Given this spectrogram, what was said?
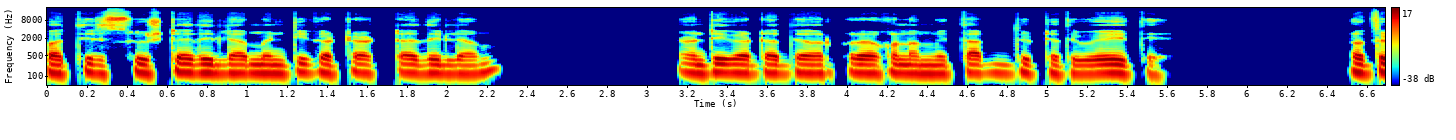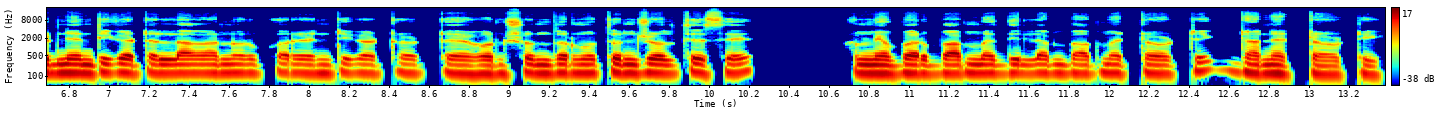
বাতির সুইচটা দিলাম, ইন্ডিকেটারটা দিলাম। ইন্ডিকেটার দেওয়ার পরে এখন আমি তার দুটা দিব এইতে নতুন ইন্ডিকেটার লাগানোর পর ইন্ডিকেটারটা এখন সুন্দর মতন চলতেছে আমি আবার বামে দিলাম বামেরটাও ঠিক ডানেরটাও ঠিক।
